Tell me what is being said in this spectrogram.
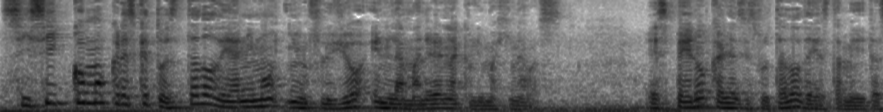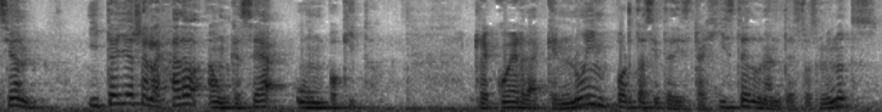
Si sí, ¿cómo crees que tu estado de ánimo influyó en la manera en la que lo imaginabas? Espero que hayas disfrutado de esta meditación y te hayas relajado aunque sea un poquito. Recuerda que no importa si te distrajiste durante estos minutos.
